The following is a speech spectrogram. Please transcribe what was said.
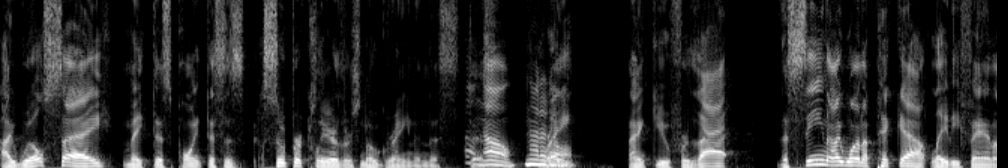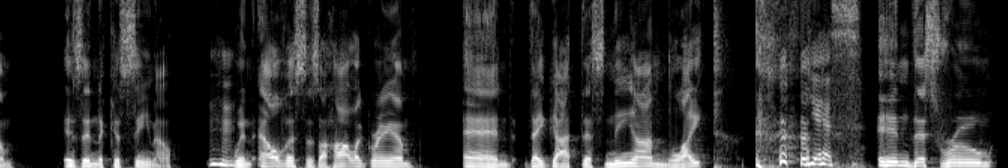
I will say, make this point. This is super clear. There's no grain in this. oh disc. no not at all Thank you for that. The scene I want to pick out, Lady Phantom, is in the casino Mm-hmm. when Elvis is a hologram and they got this neon light yes. in this room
